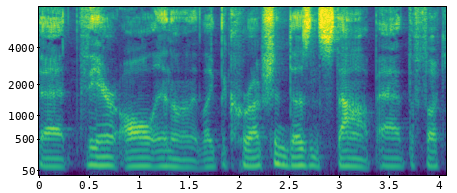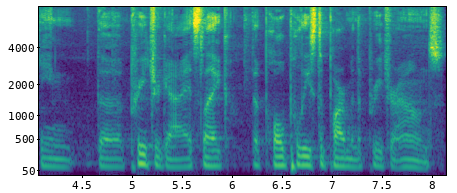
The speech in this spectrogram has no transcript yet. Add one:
that they're all in on it. Like the corruption doesn't stop at the fucking the preacher guy. It's like the whole police department the preacher owns.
